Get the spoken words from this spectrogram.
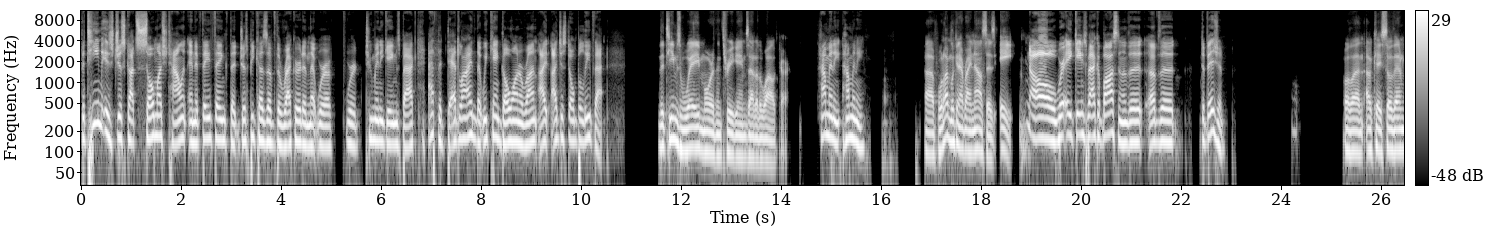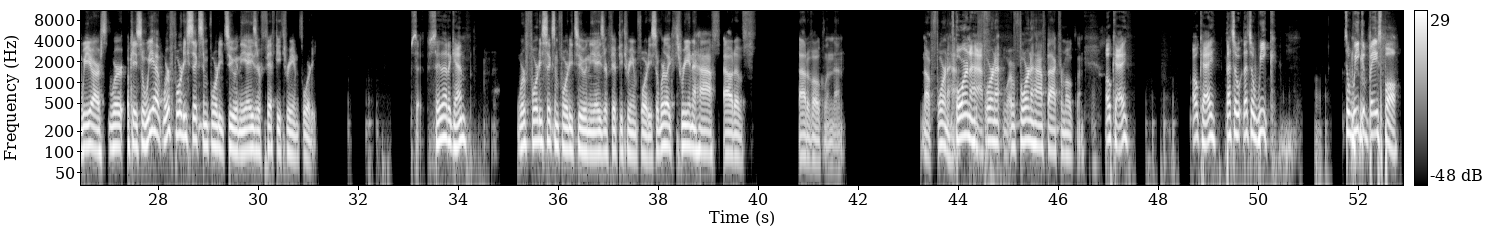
the team is just got so much talent, and if they think that just because of the record and that we're we're too many games back at the deadline that we can't go on a run, I I just don't believe that. The team's way more than three games out of the wild card. How many? How many? Uh, what I'm looking at right now says eight. No, we're eight games back of Boston of the of the division. Well then, okay, so then we are we're okay. So we have we're 46 and 42, and the A's are 53 and 40. Say, say that again. We're 46 and 42, and the A's are 53 and 40. So we're like three and a half out of out of Oakland then. No, four and a half. Four and a half. Four and a, four and a half back from Oakland. Okay. Okay. That's a that's a week. It's a week of baseball.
